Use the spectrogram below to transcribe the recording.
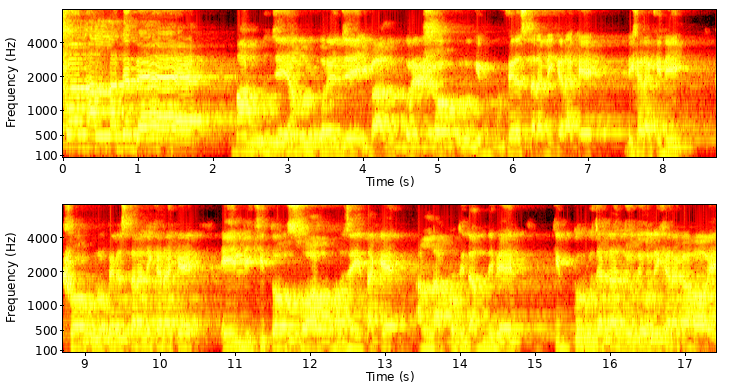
স্বয়ং আল্লাহ দেবে। মানুষ যে আমল করে, যে ইবাদত করে, সবগুলো কিন্তু ফেরেস্তারা লিখে রাখে, লিখে রাখেনি। সবগুলো ফেরেস্তারা লিখে রাখে এই লিখিত সব অনুযায়ী তাকে আল্লাহ প্রতিদান দিবেন। কিন্তু রোজাটা যদিও লিখে রাখা হয়,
